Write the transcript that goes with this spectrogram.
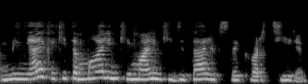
меняя какие-то маленькие-маленькие детали в своей квартире.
